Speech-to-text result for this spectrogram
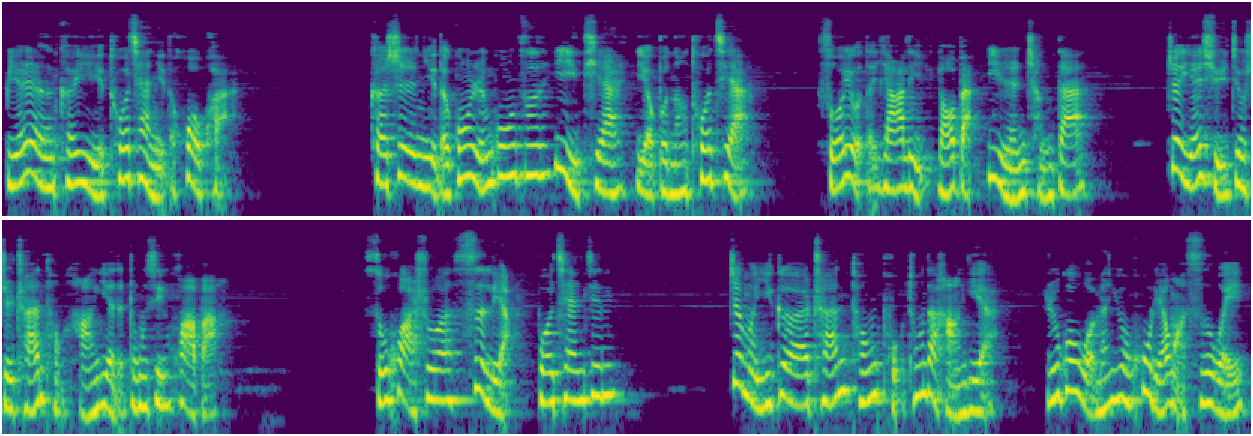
别人可以拖欠你的货款。可是你的工人工资一天也不能拖欠，所有的压力老板一人承担，这也许就是传统行业的中心化吧。俗话说“四两拨千斤”，这么一个传统普通的行业，如果我们用互联网思维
